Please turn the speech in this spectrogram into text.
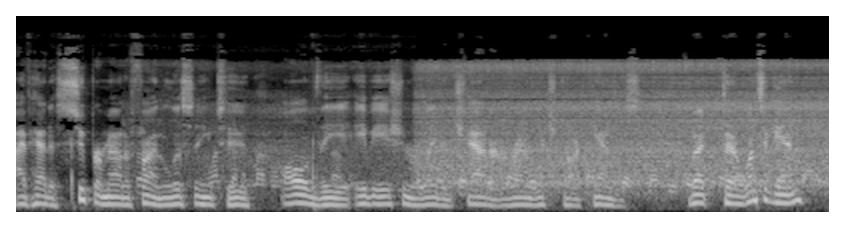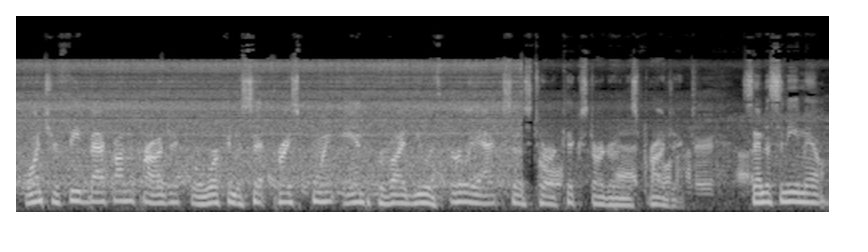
I've had a super amount of fun listening to all of the aviation-related chatter around Wichita, Kansas. But uh, once again, Want your feedback on the project? We're working to set price point and to provide you with early access to our Kickstarter on this project. Send us an email,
